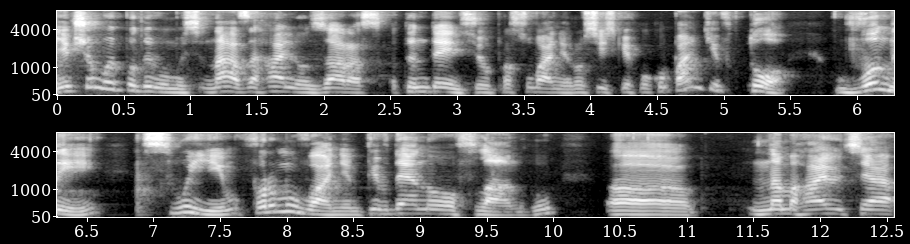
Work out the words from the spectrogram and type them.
якщо ми подивимося на загальну зараз тенденцію просування російських окупантів, то вони своїм формуванням південного флангу е, намагаються е,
